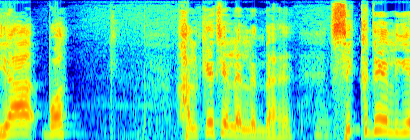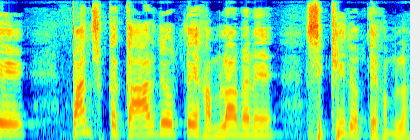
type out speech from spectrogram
ਜਾਂ ਬਹੁਤ ਹਲਕੇ 'ਚ ਲੈ ਲੈਂਦਾ ਹੈ। ਸਿੱਖ ਦੇ ਲਈ ਪੰਜ ਕਕਾਰ ਦੇ ਉੱਤੇ ਹਮਲਾ ਮੈਨੇ, ਸਿੱਖੀ ਦੇ ਉੱਤੇ ਹਮਲਾ।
